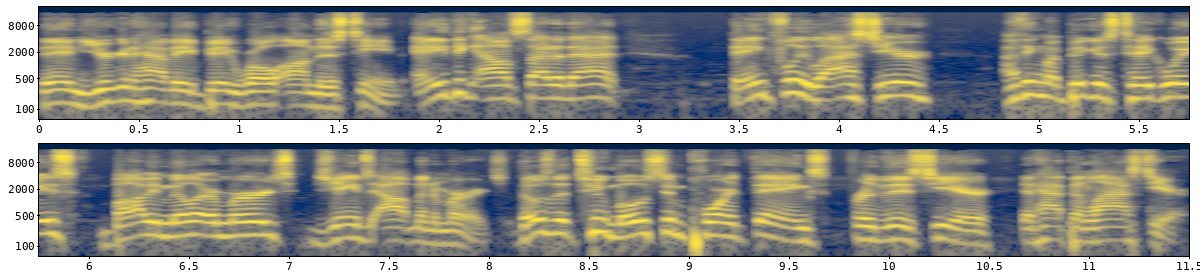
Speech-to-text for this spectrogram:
then you're going to have a big role on this team. Anything outside of that, thankfully, last year, I think my biggest takeaways Bobby Miller emerged, James Outman emerged. Those are the two most important things for this year that happened last year,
